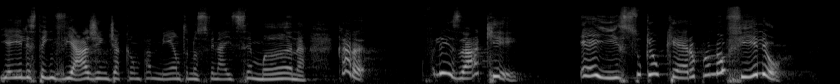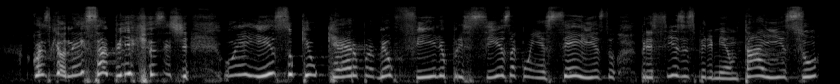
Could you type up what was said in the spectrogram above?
E aí eles têm viagem de acampamento nos finais de semana. Cara, eu falei, Isaac, é isso que eu quero para o meu filho. Coisa que eu nem sabia que existia. É isso que eu quero para meu filho. Precisa conhecer isso, precisa experimentar isso.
